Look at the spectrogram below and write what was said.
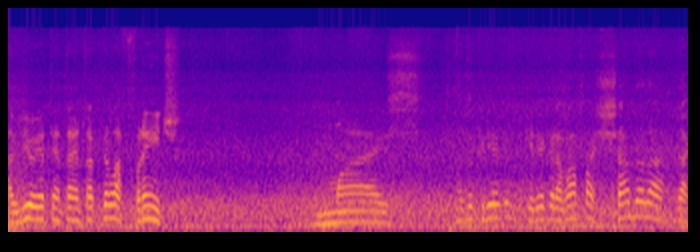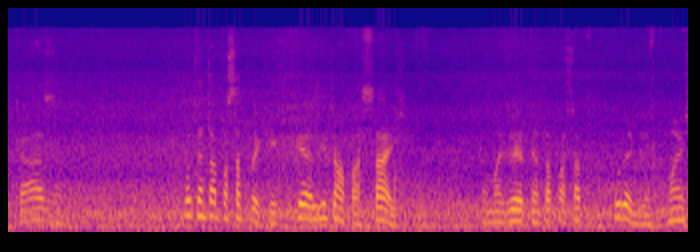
Ali eu ia tentar entrar pela frente mas, mas eu queria, queria gravar a fachada da, da casa. Vou tentar passar por aqui, porque ali tem uma passagem. Mas eu ia tentar passar por ali. Mas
